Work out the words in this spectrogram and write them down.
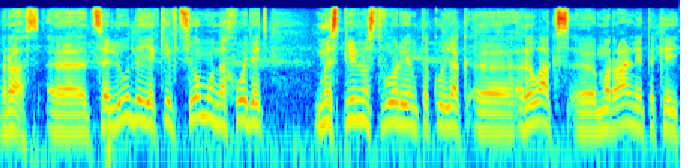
Раз, Е, це люди, які в цьому знаходять. Ми спільно створюємо таку як е, релакс моральний такий.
